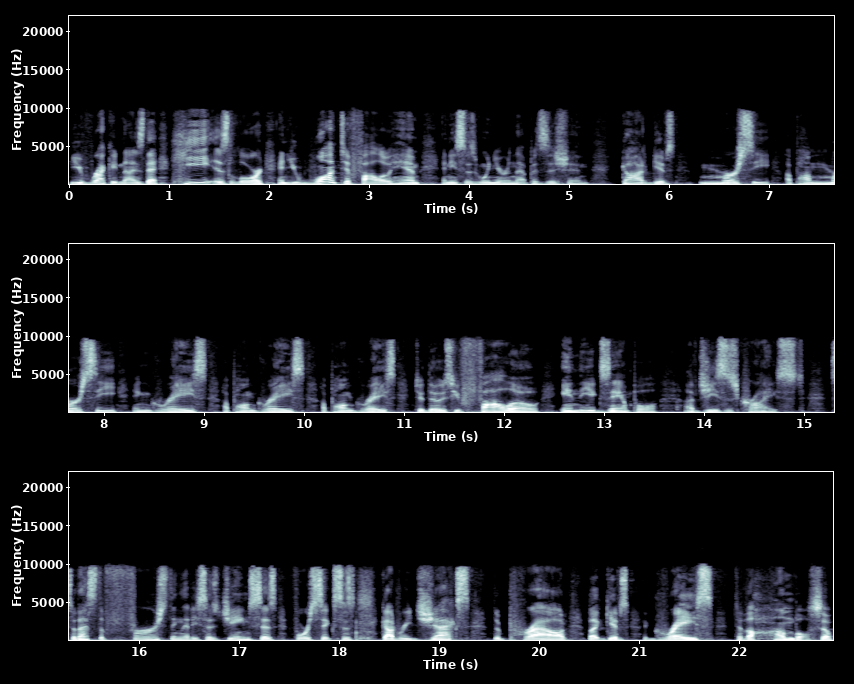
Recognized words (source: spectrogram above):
You've recognized that He is Lord, and you want to follow Him. And He says, when you're in that position, God gives mercy upon mercy and grace upon grace upon grace to those who follow in the example of Jesus Christ. So that's the first thing that he says. James says, 4 6 says, God rejects the proud, but gives grace to the humble. So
